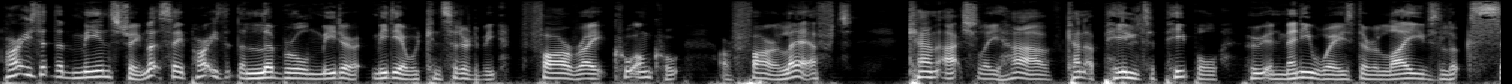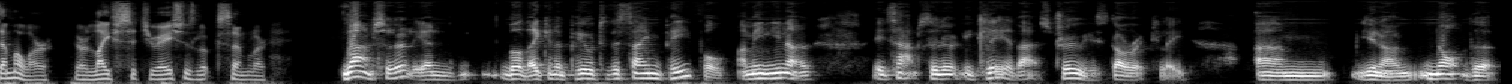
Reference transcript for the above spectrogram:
parties that the mainstream, let's say parties that the liberal media, media would consider to be far right, quote unquote, or far left, can actually have, can appeal to people who in many ways their lives look similar, their life situations look similar. Yeah, absolutely. And well, they can appeal to the same people. I mean, you know, it's absolutely clear that's true historically. Um, you know, not that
